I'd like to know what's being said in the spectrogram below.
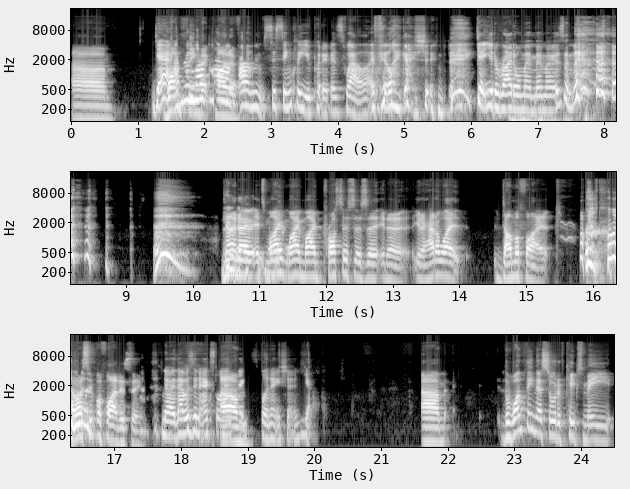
Um, yeah, one and I love how of, um, succinctly you put it as well. I feel like I should get you to write all my memos and. no, no, it's my my mind processes it in a you know how do I dumbify it? How do I simplify this thing? No, that was an excellent um, explanation. Yeah. Um, the one thing that sort of keeps me,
